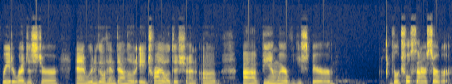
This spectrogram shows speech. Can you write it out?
free to register, and we're going to go ahead and download a trial edition of uh, VMware vSphere Virtual Center Server.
